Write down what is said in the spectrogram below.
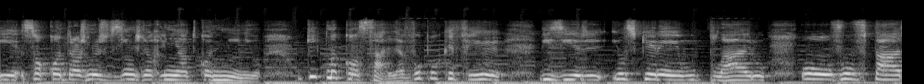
é só contra os meus vizinhos na reunião de condomínio. O que é que me aconselha? Vou para o café dizer eles querem o polairo ou vou votar,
